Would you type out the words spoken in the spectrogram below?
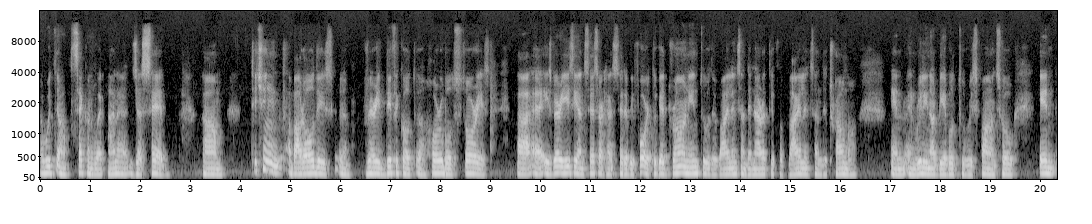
I would uh, second what Anna just said. Um, teaching about all these uh, very difficult, uh, horrible stories uh, uh, it's very easy, and Cesar has said it before, to get drawn into the violence and the narrative of violence and the trauma, and and really not be able to respond. So, and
